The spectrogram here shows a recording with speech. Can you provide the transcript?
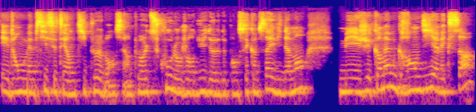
Et donc, même si c'était un petit peu, bon, c'est un peu old school aujourd'hui de, de, penser comme ça, évidemment, mais j'ai quand même grandi avec ça.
